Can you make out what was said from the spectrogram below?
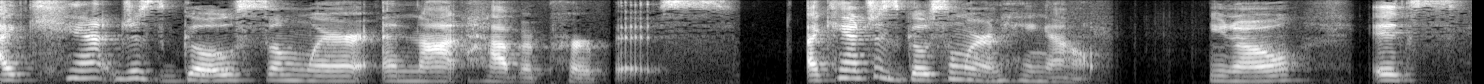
I can't just go somewhere and not have a purpose. I can't just go somewhere and hang out. You know, it's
